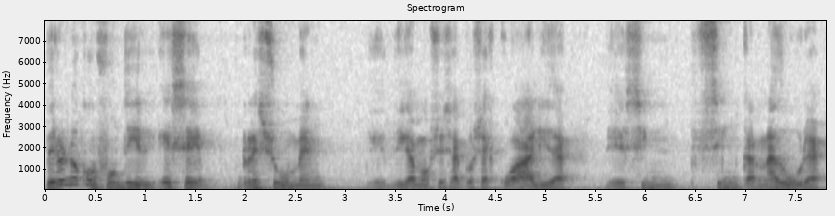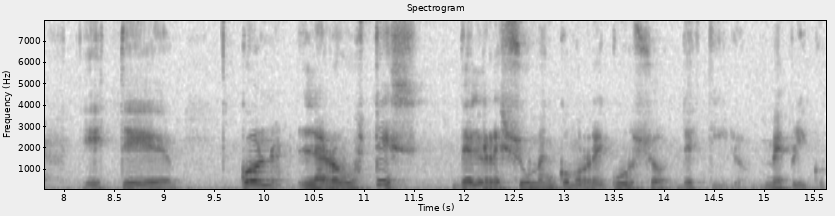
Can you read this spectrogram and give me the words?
Pero no confundir ese resumen, eh, digamos, esa cosa escuálida, eh, sin, sin carnadura, este, con la robustez del resumen como recurso de estilo. Me explico.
